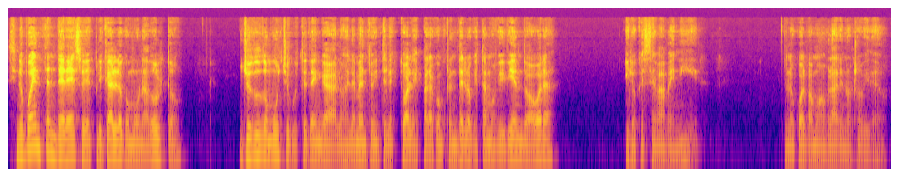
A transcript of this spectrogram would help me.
Si no puede entender eso y explicarlo como un adulto, yo dudo mucho que usted tenga los elementos intelectuales para comprender lo que estamos viviendo ahora y lo que se va a venir, de lo cual vamos a hablar en otro video.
